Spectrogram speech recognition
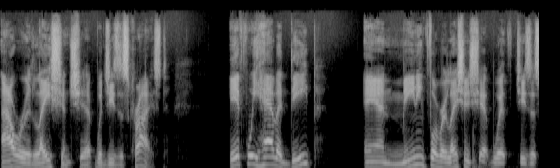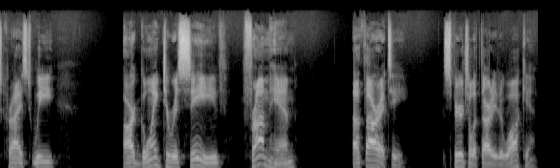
our relationship with Jesus Christ. If we have a deep and meaningful relationship with Jesus Christ, we are going to receive from Him authority, spiritual authority to walk in.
